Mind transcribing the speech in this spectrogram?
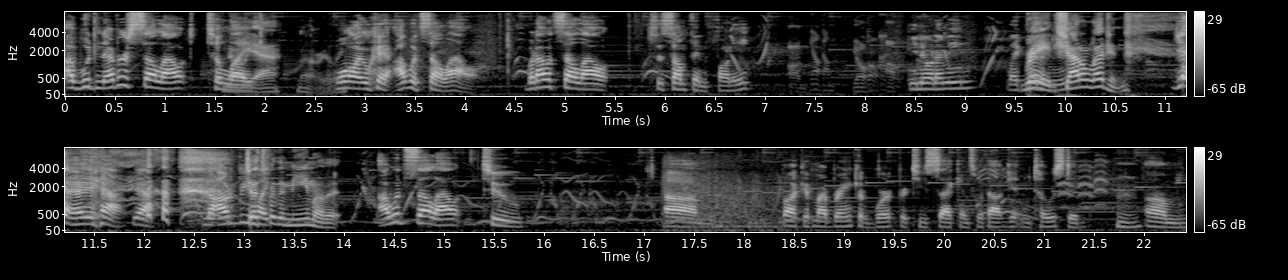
I would never sell out to No, like. yeah, not really. Well, like, okay, I would sell out, but I would sell out to something funny. You know what I mean? Like Raid. Shadow Legend, Yeah, yeah, yeah, yeah. No, I would be just like, for the meme of it. I would sell out to. Um, fuck, if my brain could work for two seconds without getting toasted. Hmm. Um,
